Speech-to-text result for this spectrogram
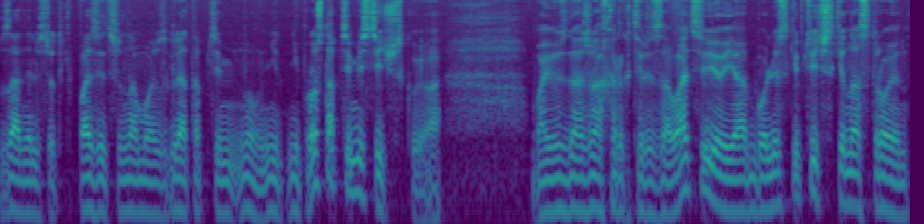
заняли все-таки позицию, на мой взгляд, оптим... ну, не, не просто оптимистическую, а боюсь даже охарактеризовать ее, я более скептически настроен.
